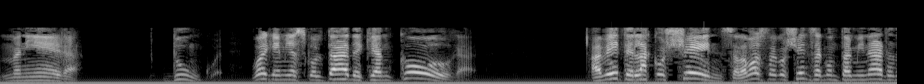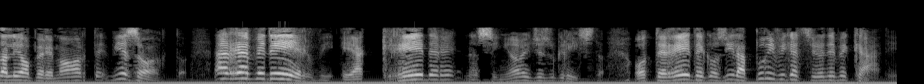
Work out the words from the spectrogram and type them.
maniera. Dunque, voi che mi ascoltate che ancora avete la coscienza, la vostra coscienza contaminata dalle opere morte, vi esorto a ravvedervi e a credere nel Signore Gesù Cristo. Otterrete così la purificazione dei peccati.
